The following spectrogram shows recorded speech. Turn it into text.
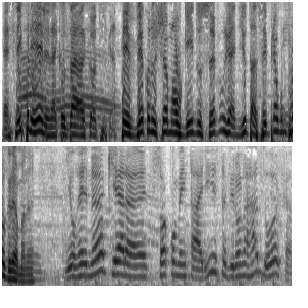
É sempre Ah, ele, né? Quando tá, é. a TV, quando chama alguém do surf, o Edinho tá sempre em algum Sim, programa, sim. né? E o Renan, que era antes só comentarista, virou narrador, cara.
